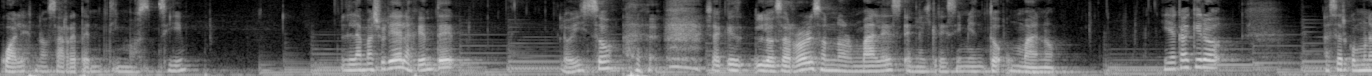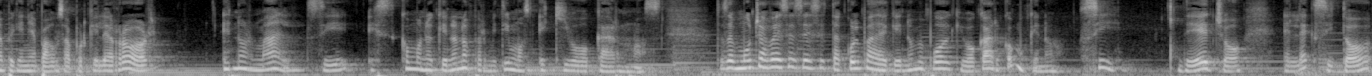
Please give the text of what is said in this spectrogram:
cuales nos arrepentimos, ¿sí? La mayoría de la gente lo hizo, ya que los errores son normales en el crecimiento humano. Y acá quiero hacer como una pequeña pausa, porque el error es normal, ¿sí? Es como que no nos permitimos equivocarnos. Entonces muchas veces es esta culpa de que no me puedo equivocar. ¿Cómo que no? Sí. De hecho, el éxito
